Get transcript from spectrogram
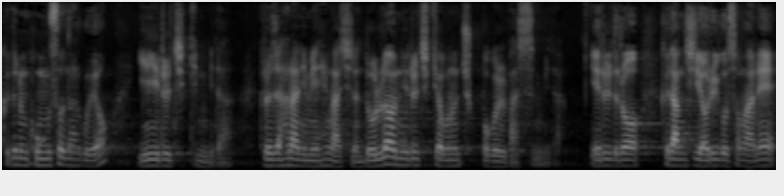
그들은 공손하고요, 예의를 지킵니다. 그러자 하나님이 행하시는 놀라운 일을 지켜보는 축복을 받습니다. 예를 들어 그 당시 여리고성 안에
